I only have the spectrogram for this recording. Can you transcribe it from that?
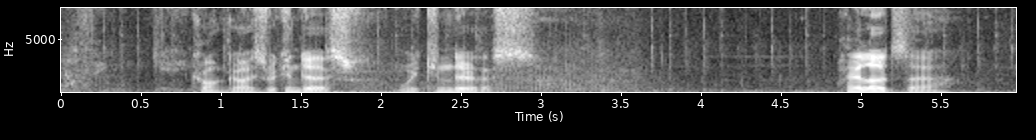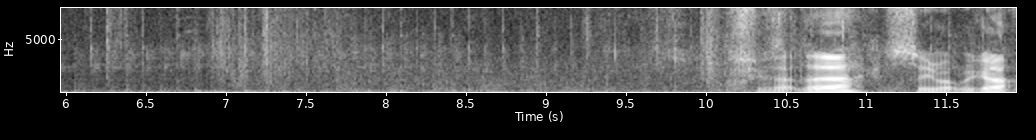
nothing gained. Come on, guys, we can do this. We can do this. Payload's there. Through that there. See what we got.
